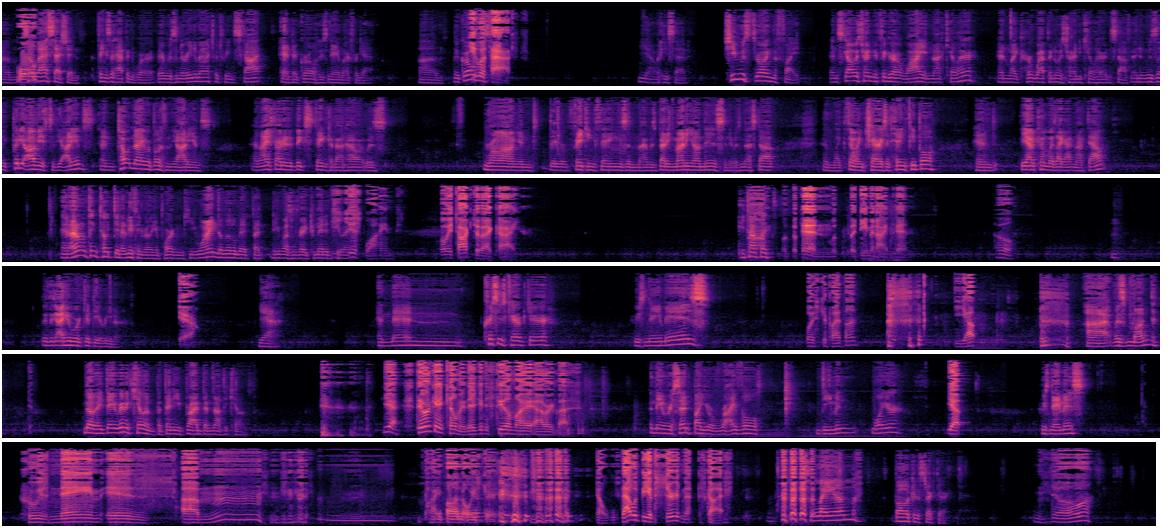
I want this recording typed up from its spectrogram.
Um, Well- so last session, things that happened were there was an arena match between Scott and a girl whose name I forget. Um, the girl He was was yeah, what he said. She was throwing the fight, and Scott was trying to figure out why and not kill her, and like her weapon was trying to kill her and stuff, and it was like pretty obvious to the audience. And Tote and I were both in the audience, and I started a big stink about how it was wrong and they were faking things, and I was betting money on this, and it was messed up, and like throwing chairs and hitting people, and the outcome was I got knocked out. And I don't think Tote did anything really important. He whined a little bit, but he wasn't very committed He to it. He just whined. Well, we talked to that guy. He talked um, like with the pin, with the demon eye pin. Oh. like the guy who worked at the arena. Yeah. Yeah. And then Chris's character, whose name is Oyster Python? Yup. uh, was mugged. No, they they were gonna kill him, but then he bribed them not to kill him. Yeah, they weren't going to kill me. They're going to steal my hourglass. And they were sent by your rival demon lawyer, Yep. whose name is Whose name is um. Python oyster. no, that would be absurd, Scott. Clam Boa Constrictor. No,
